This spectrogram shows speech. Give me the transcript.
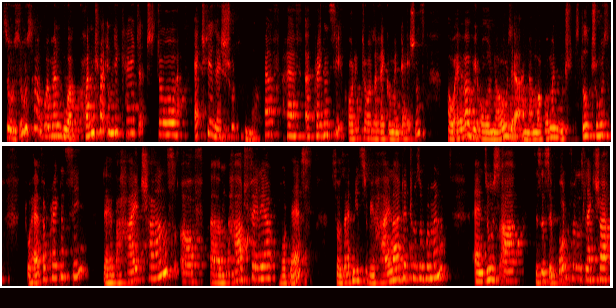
So those are women who are contraindicated to, actually they should not have, have a pregnancy according to all the recommendations. However, we all know there are a number of women who still choose to have a pregnancy. They have a high chance of um, heart failure or death. So that needs to be highlighted to the women. And those are, this is important for this lecture,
